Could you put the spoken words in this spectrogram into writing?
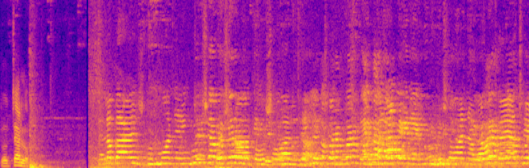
તો ચાલો. ગાઈસ ગુડ મોર્નિંગ જય શ્રી કૃષ્ણ. તો સવાર થઈ ગઈ છે. સવારના વાગી ગયા છે.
